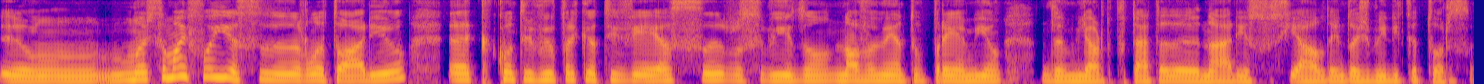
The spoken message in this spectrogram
um, mas também foi esse relatório uh, que contribuiu para que eu tivesse recebido novamente o prémio de melhor deputada na área social em 2014.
